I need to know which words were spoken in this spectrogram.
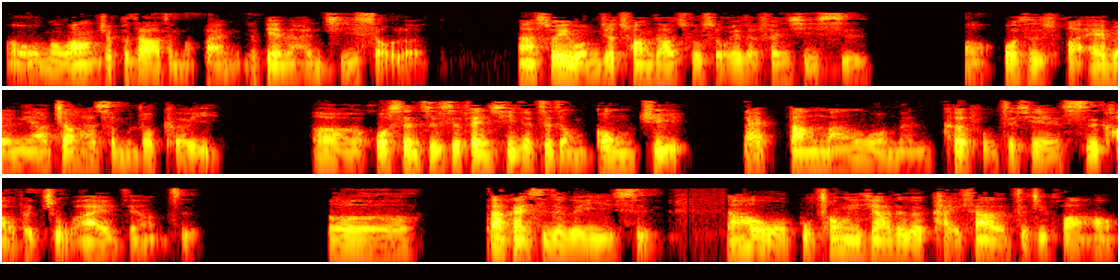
哦，我们往往就不知道怎么办，就变得很棘手了。那所以我们就创造出所谓的分析师，哦，或是 whatever 你要叫他什么都可以，呃，或甚至是分析的这种工具来帮忙我们克服这些思考的阻碍，这样子，呃，大概是这个意思。然后我补充一下这个凯撒的这句话哈、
